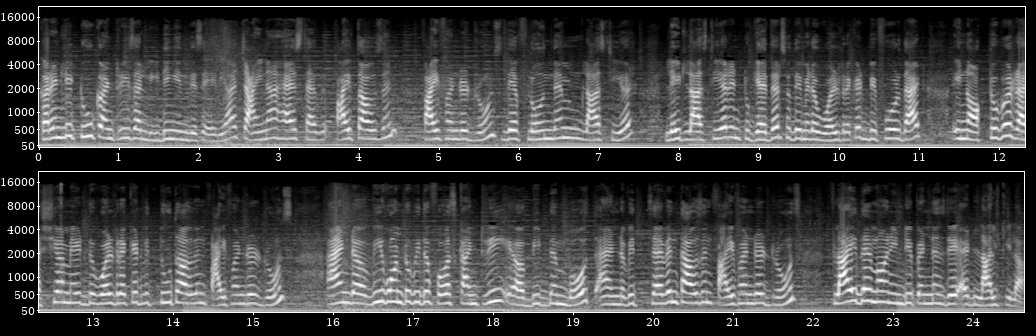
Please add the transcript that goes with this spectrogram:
Currently, two countries are leading in this area. China has 5,500 drones. They have flown them last year, late last year, and together, so they made a world record. Before that, in October, Russia made the world record with 2,500 drones. And uh, we want to be the first country, uh, beat them both. And with 7,500 drones, fly them on Independence Day at Lal Killa.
